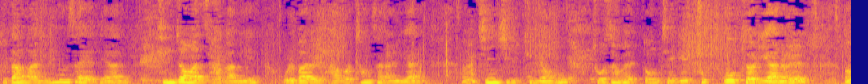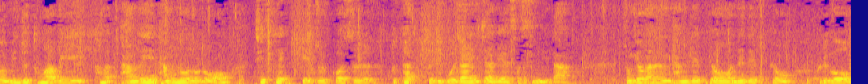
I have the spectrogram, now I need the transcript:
부당한 행사에 대한 진정한 사과 및 올바른 과거 청산을 위한 어, 진실 규명 조사 활동 재개 촉구 결의안을 어, 민주통합의 당의 당론으로 채택해 줄 것을 부탁드리고자 이 자리에 섰습니다. 존경하는 당대표, 원내대표, 그리고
